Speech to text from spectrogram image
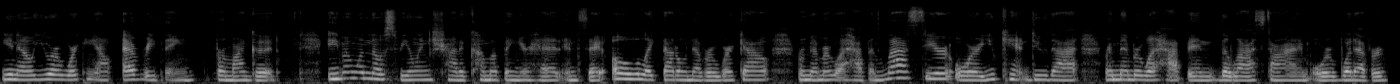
You know, you are working out everything for my good. Even when those feelings try to come up in your head and say, oh, like that'll never work out. Remember what happened last year, or you can't do that. Remember what happened the last time, or whatever.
